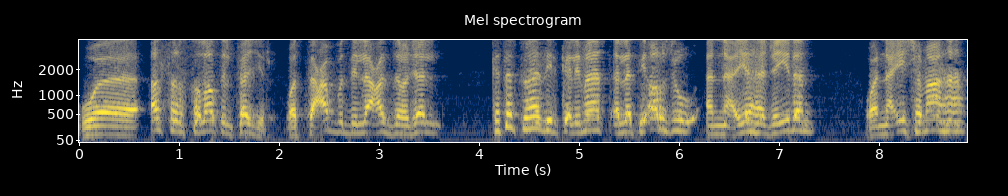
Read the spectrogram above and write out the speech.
وأثر صلاة الفجر والتعبد لله عز وجل كتبت هذه الكلمات التي أرجو أن نعيها جيدا وأن نعيش معها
